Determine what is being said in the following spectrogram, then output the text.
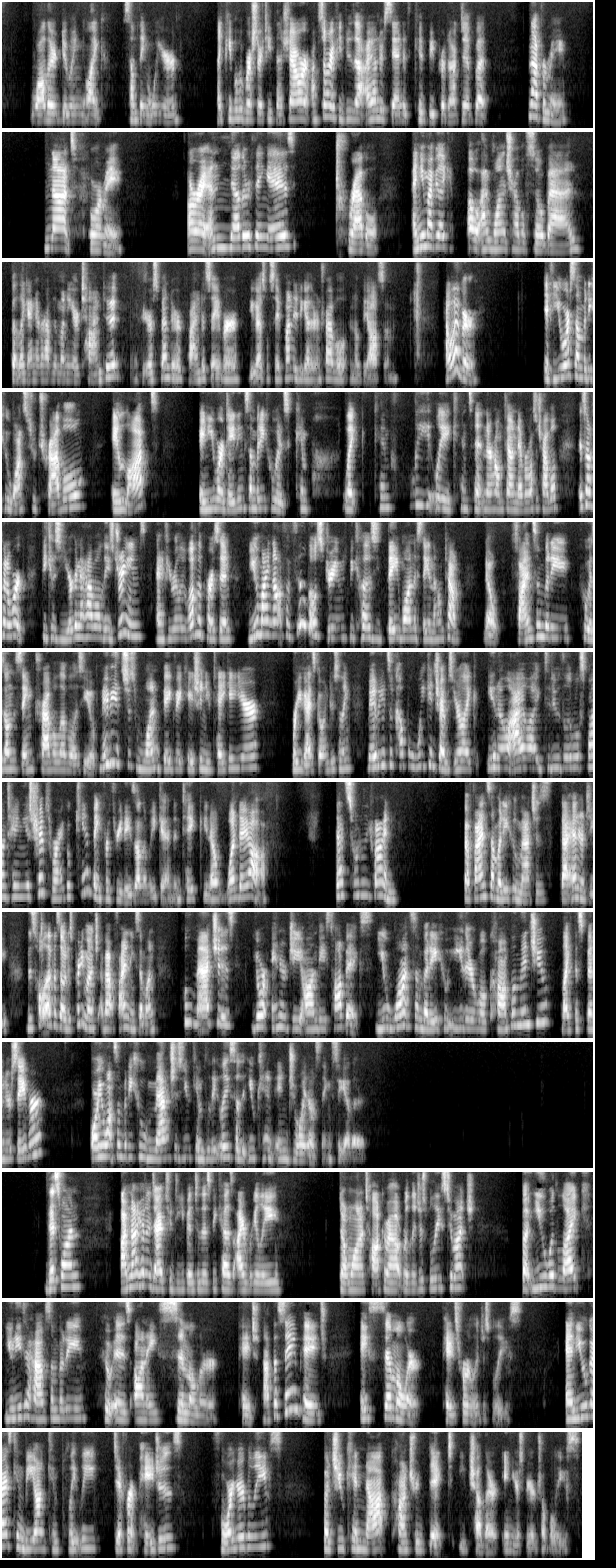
while they're doing like something weird. Like people who brush their teeth in the shower. I'm sorry if you do that. I understand it could be productive, but not for me. Not for me. All right, another thing is travel. And you might be like, oh, I want to travel so bad, but like I never have the money or time to it. If you're a spender, find a saver. You guys will save money together and travel, and it'll be awesome. However, if you are somebody who wants to travel a lot and you are dating somebody who is comp- like completely content in their hometown, never wants to travel, it's not going to work because you're going to have all these dreams. And if you really love the person, you might not fulfill those dreams because they want to stay in the hometown. No, find somebody who is on the same travel level as you. Maybe it's just one big vacation you take a year where you guys go and do something. Maybe it's a couple weekend trips. You're like, you know, I like to do the little spontaneous trips where I go camping for three days on the weekend and take, you know, one day off. That's totally fine. But find somebody who matches that energy. This whole episode is pretty much about finding someone who matches your energy on these topics. You want somebody who either will compliment you, like the spender saver, or you want somebody who matches you completely so that you can enjoy those things together. This one, I'm not going to dive too deep into this because I really don't want to talk about religious beliefs too much. But you would like, you need to have somebody who is on a similar page, not the same page, a similar page for religious beliefs. And you guys can be on completely different pages for your beliefs, but you cannot contradict each other in your spiritual beliefs.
